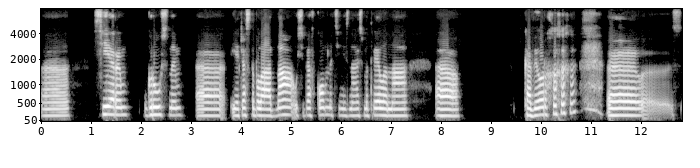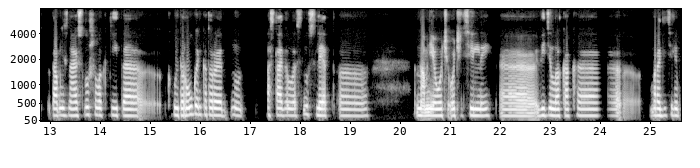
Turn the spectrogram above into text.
э, серым, грустным. Э, я часто была одна у себя в комнате, не знаю, смотрела на э, ковер, э, там, не знаю, слушала какие-то, какую-то ругань, которая, ну, оставила, ну, след э, на мне очень, очень сильный. Э, видела, как родители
